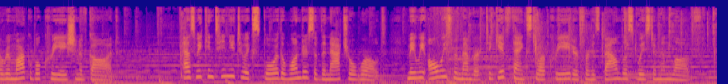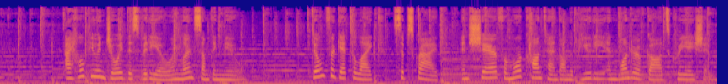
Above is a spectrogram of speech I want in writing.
a remarkable creation of God. As we continue to explore the wonders of the natural world, may we always remember to give thanks to our Creator for His boundless wisdom and love. I hope you enjoyed this video and learned something new. Don't forget to like, subscribe, and share for more content on the beauty and wonder of God's creation.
